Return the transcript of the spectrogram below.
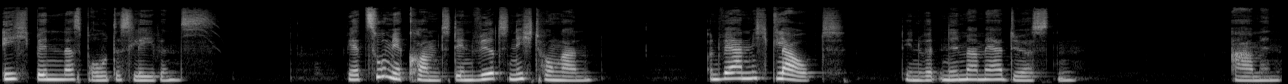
ich bin das Brot des Lebens. Wer zu mir kommt, den wird nicht hungern, und wer an mich glaubt, den wird nimmermehr dürsten. Amen.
